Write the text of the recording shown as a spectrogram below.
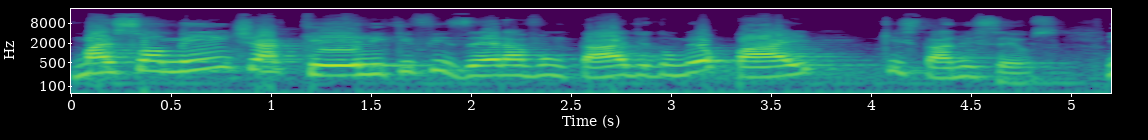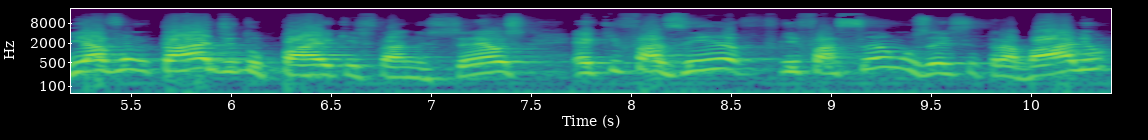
mas somente aquele que fizer a vontade do meu Pai que está nos céus. E a vontade do Pai que está nos céus é que, fazer, que façamos esse trabalho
